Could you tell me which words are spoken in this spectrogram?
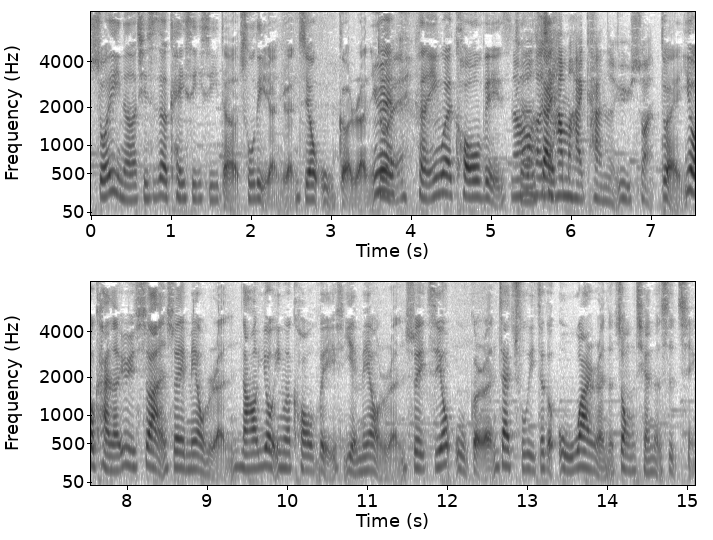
所以呢，其实这个 KCC 的处理人员只有五个人，因为可能因为 COVID，然后而且他们还砍了预算，对，又砍了预算，所以没有人，然后又因为 COVID 也没有人，所以只有五个人在处理这个五万人的中签的事情。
